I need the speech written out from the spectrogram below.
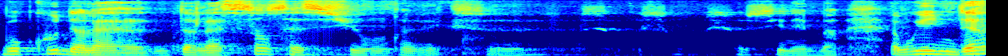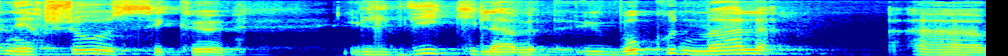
beaucoup dans la, dans la sensation avec ce, cinéma. Ah oui, une dernière chose, c'est que il dit qu'il a eu beaucoup de mal à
